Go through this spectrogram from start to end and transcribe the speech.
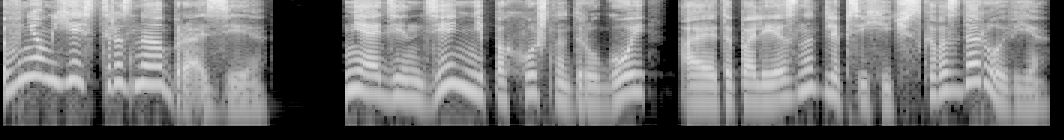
В нем есть разнообразие. Ни один день не похож на другой, а это полезно для психического здоровья.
